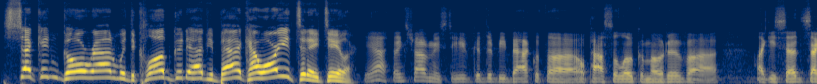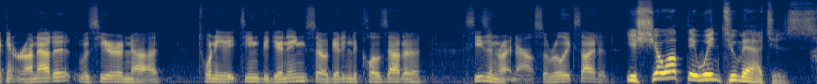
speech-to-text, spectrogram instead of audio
Second go around with the club. Good to have you back. How are you today, Taylor? Yeah, thanks for having me, Steve. Good to be back with uh, El Paso Locomotive. Uh, like you said, second run at it was here in uh, 2018 beginning, so getting to close out a season right now. So really excited. You show up, they win two matches.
